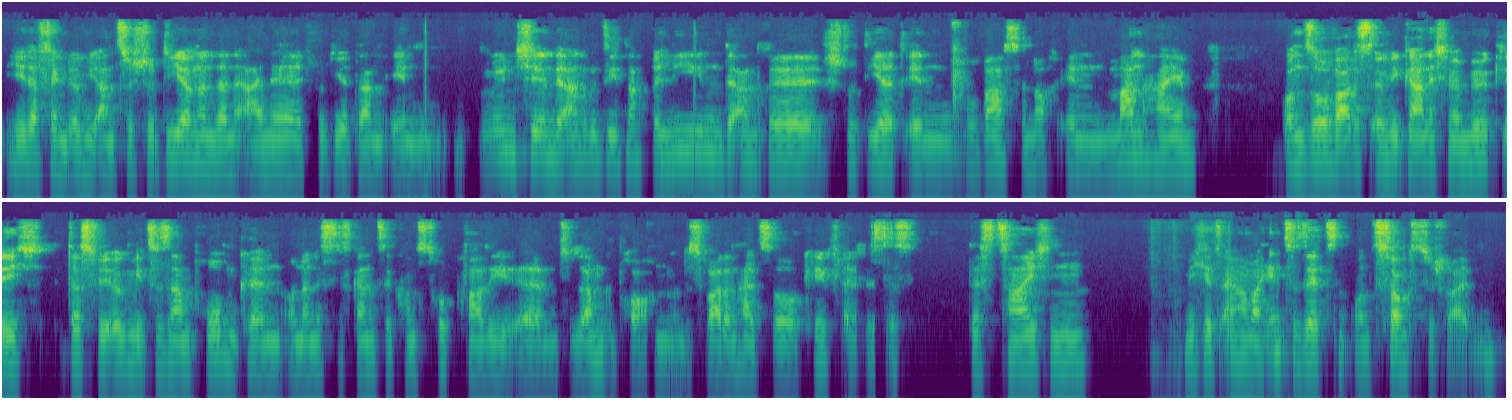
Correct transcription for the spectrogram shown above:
jeder fängt irgendwie an zu studieren und dann der eine studiert dann in München, der andere zieht nach Berlin, der andere studiert in, wo war es denn noch, in Mannheim. Und so war das irgendwie gar nicht mehr möglich, dass wir irgendwie zusammen proben können. Und dann ist das ganze Konstrukt quasi ähm, zusammengebrochen. Und es war dann halt so, okay, vielleicht ist es das Zeichen, mich jetzt einfach mal hinzusetzen und Songs zu schreiben.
